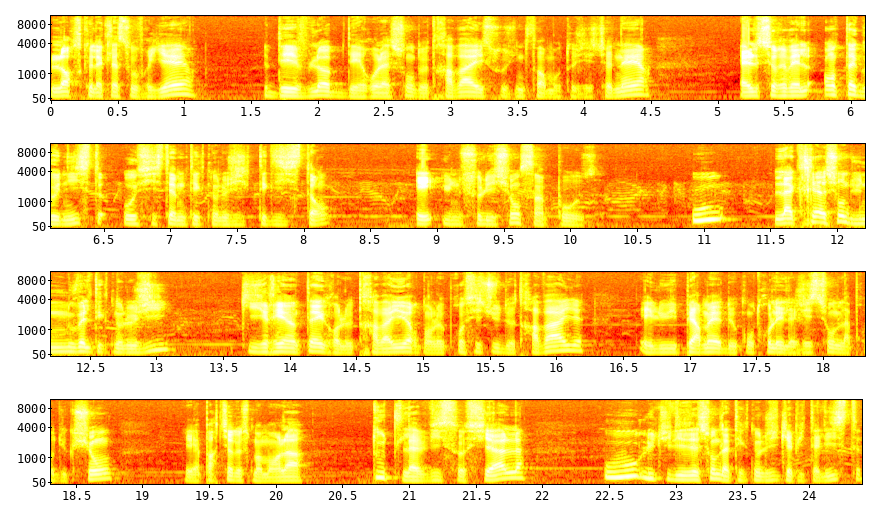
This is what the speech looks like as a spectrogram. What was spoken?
Lorsque la classe ouvrière développe des relations de travail sous une forme autogestionnaire, elle se révèle antagoniste au système technologique existant et une solution s'impose ou la création d'une nouvelle technologie qui réintègre le travailleur dans le processus de travail et lui permet de contrôler la gestion de la production, et à partir de ce moment-là, toute la vie sociale, ou l'utilisation de la technologie capitaliste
